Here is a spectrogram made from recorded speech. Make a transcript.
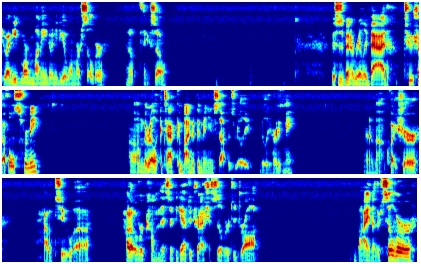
Do I need more money? Do I need to get one more silver? I don't think so. This has been a really bad two shuffles for me. Um, the relic attack combined with the minion stuff is really, really hurting me. And I'm not quite sure how to uh, how to overcome this. I think I have to trash a silver to draw. Buy another silver.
